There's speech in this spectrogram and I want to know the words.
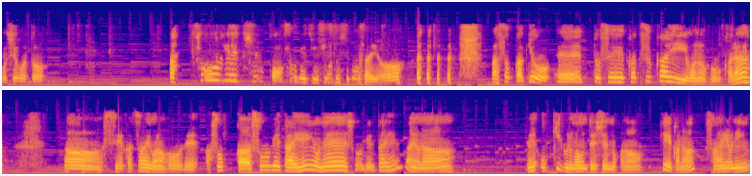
お仕事。あ、送迎中か。送迎中仕事してくださいよ。あ、そっか、今日、えー、っと、生活介護の方かな。ああ、生活介護の方で。あ、そっか、送迎大変よね。送迎大変だよな。え、大きい車運転してんのかな？軽かな ?3、4人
